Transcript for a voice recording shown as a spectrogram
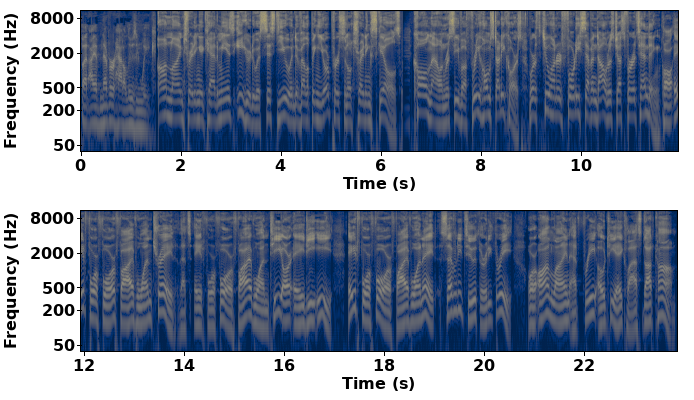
but I have never had a losing week. Online Trading Academy is eager to assist you in developing your personal trading skills. Call now and receive a free home study course worth $247 just for attending. Call 844 51 TRADE. That's 844 51 T R A D E. 844 518 7233 or online at freeotaclass.com.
